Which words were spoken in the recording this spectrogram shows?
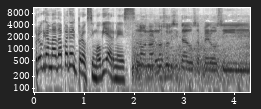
programada para el próximo viernes. No, no, no solicitado, pero si,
